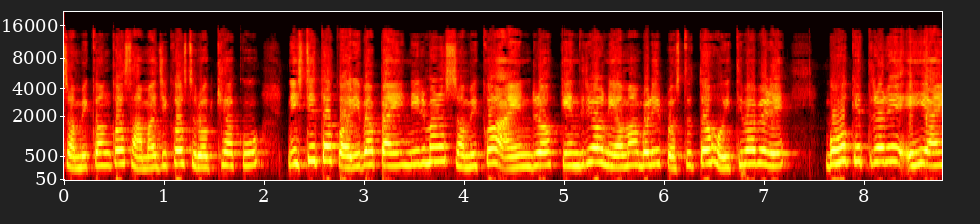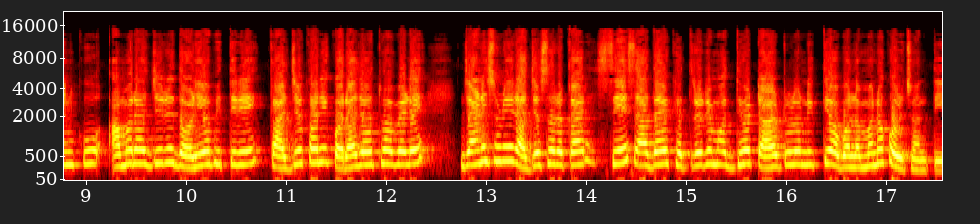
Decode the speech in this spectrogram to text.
ଶ୍ରମିକଙ୍କ ସାମାଜିକ ସୁରକ୍ଷାକୁ ନିଶ୍ଚିତ କରିବା ପାଇଁ ନିର୍ମାଣ ଶ୍ରମିକ ଆଇନର କେନ୍ଦ୍ରୀୟ ନିୟମାବଳୀ ପ୍ରସ୍ତୁତ ହୋଇଥିବା ବେଳେ ବହୁ କ୍ଷେତ୍ରରେ ଏହି ଆଇନକୁ ଆମ ରାଜ୍ୟରେ ଦଳୀୟ ଭିତ୍ତିରେ କାର୍ଯ୍ୟକାରୀ କରାଯାଉଥିବା ବେଳେ ଜାଣିଶୁଣି ରାଜ୍ୟ ସରକାର ସେସ୍ ଆଦାୟ କ୍ଷେତ୍ରରେ ମଧ୍ୟ ଟାଳଟୁଳ ନୀତି ଅବଲମ୍ବନ କରୁଛନ୍ତି।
